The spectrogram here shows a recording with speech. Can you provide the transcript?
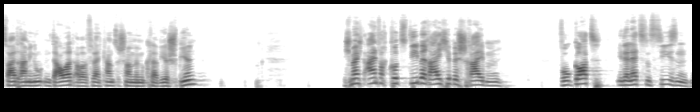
zwei, drei Minuten dauert, aber vielleicht kannst du schon mit dem Klavier spielen. Ich möchte einfach kurz die Bereiche beschreiben, wo Gott in der letzten Season,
